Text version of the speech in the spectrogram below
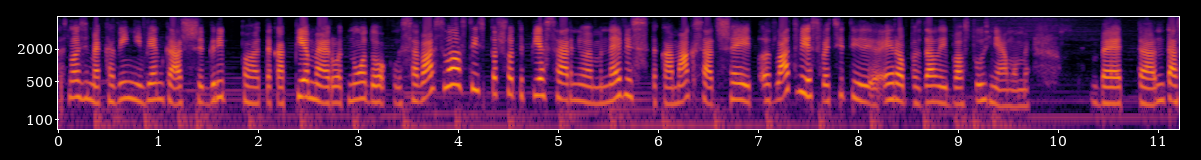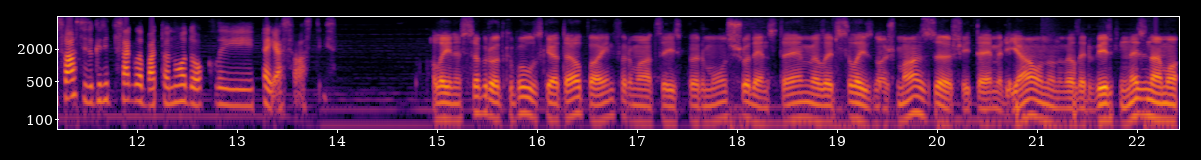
kas nozīmē, ka viņi vienkārši grib kā, piemērot nodokli savās valstīs par šo piesārņojumu, nevis kā, maksāt šeit Latvijas vai citi Eiropas dalību valstu uzņēmumi. Bet nu, tās valstis grib saglabāt to nodokli tajās valstīs. Alīna, es saprotu, ka publiskajā telpā informācijas par mūsu šodienas tēmu vēl ir salīdzinoši maz. Šī tēma ir jauna un vēl ir virkni nezināmo.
